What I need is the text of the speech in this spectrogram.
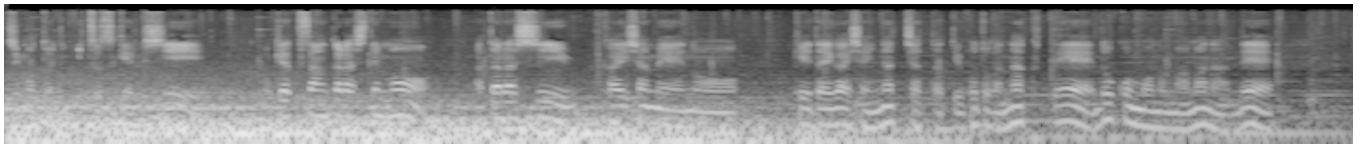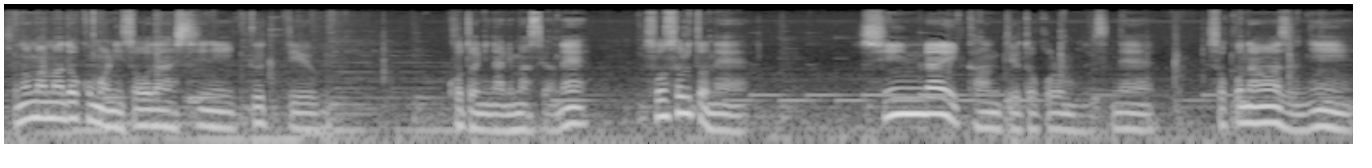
地元に居続けるしお客さんからしても新しい会社名の携帯会社になっちゃったっていうことがなくてドコモのままなんでそのままドコモに相談しに行くっていうことになりますよね。そうするとね信頼感っていうところもですね損なわずに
